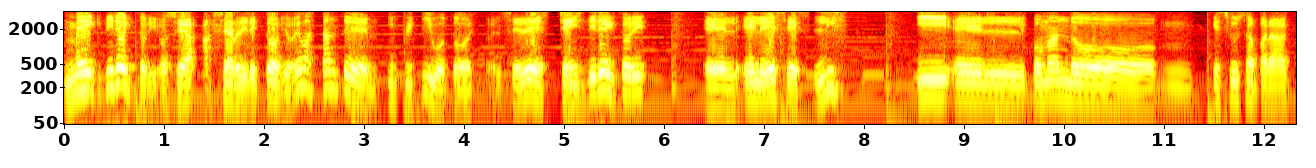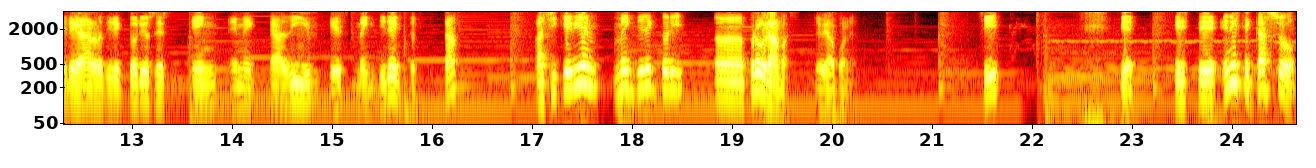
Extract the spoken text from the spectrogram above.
make directory, o sea, hacer directorio. Es bastante intuitivo todo esto. El cd es change directory, el ls es list y el comando mm, que se usa para crear directorios es en mkdir, que es make directory. Así que bien, make directory ah, programas le voy a poner. ¿Sí? Bien, este, en este caso,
